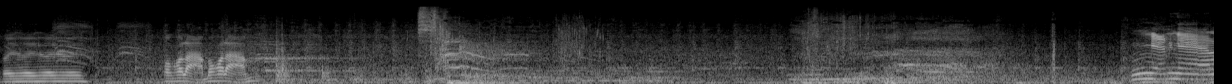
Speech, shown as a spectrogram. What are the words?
เฮ้ยเฮ้ยเฮ้ยเฮ้ยมองข้าวหลามมองข้าวหลามแงนแงน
